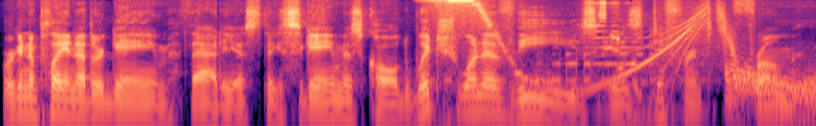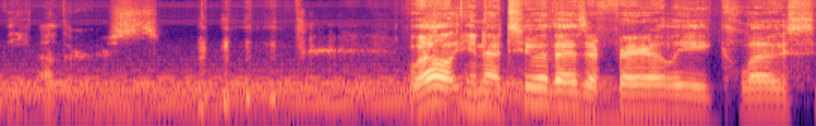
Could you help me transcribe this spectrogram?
We're going to play another game, Thaddeus. This game is called Which One of These is Different from the Others? well, you know, two of those are fairly close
